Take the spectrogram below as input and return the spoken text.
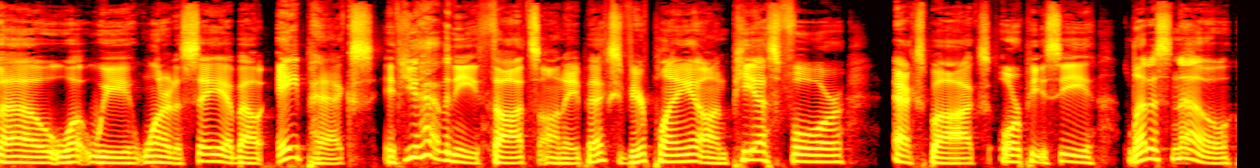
uh, what we wanted to say about Apex. If you have any thoughts on Apex, if you're playing it on PS4, Xbox, or PC, let us know.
